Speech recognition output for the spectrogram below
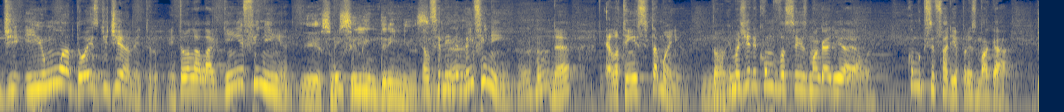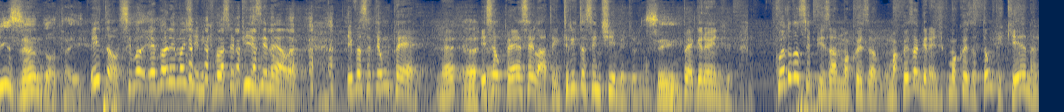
de, e 1 a 2 de diâmetro. Então ela é larguinha e fininha. Isso, um cilindrinho. É um assim, cilindro né? bem fininho, né? Ela tem esse tamanho. Então, imagine como você esmagaria ela. Como que você faria para esmagar? Pisando, Altair. Então, se agora imagine que você pise nela e você tem um pé, né? E seu pé, sei lá, tem 30 centímetros. Sim. Um pé grande. Quando você pisar numa coisa, uma coisa grande com uma coisa tão pequena,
